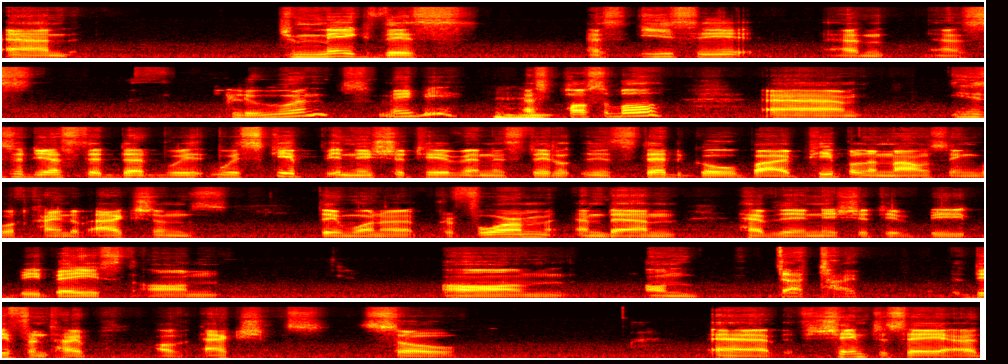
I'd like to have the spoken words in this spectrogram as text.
and to make this as easy and as fluent maybe Mhm. as possible um, he suggested that we, we skip initiative and instead instead go by people announcing what kind of actions they want to perform and then have the initiative be, be based on on on that type different type of actions so uh, shame to say I,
